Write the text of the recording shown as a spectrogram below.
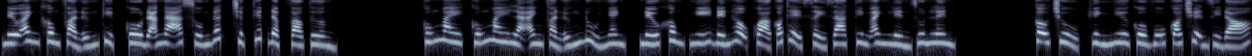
Nếu anh không phản ứng kịp cô đã ngã xuống đất trực tiếp đập vào tường. Cũng may, cũng may là anh phản ứng đủ nhanh, nếu không, nghĩ đến hậu quả có thể xảy ra tim anh liền run lên. Cậu chủ, hình như cô Vũ có chuyện gì đó.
